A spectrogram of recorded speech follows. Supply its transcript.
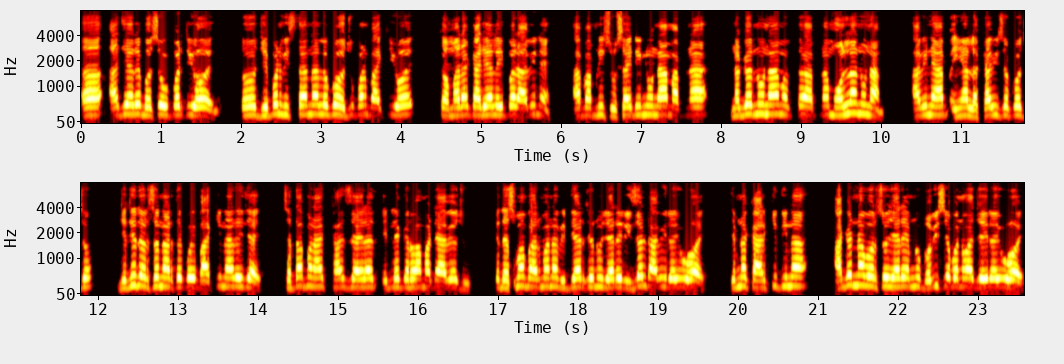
આ જ્યારે બસો ઉપડતી હોય તો જે પણ વિસ્તારના લોકો હજુ પણ બાકી હોય તો અમારા કાર્યાલય પર આવીને આપ આપની સોસાયટીનું નામ, આપના નગરનું નામ અથવા આપના મોહલ્લાનું નામ આવીને આપ અહીંયા લખાવી શકો છો. જેથી દર્શનાર્થે કોઈ બાકી ના રહી જાય. છતાં પણ આજ ખાસ જાહેરાત એટલે કરવા માટે આવ્યો છું કે દસમા, બારમાના વિદ્યાર્થીઓનું જ્યારે રિઝલ્ટ આવી રહ્યું હોય, જેમના કારકિર્દીના આગળના વર્ષો જ્યારે એમનું ભવિષ્ય બનવા જઈ રહ્યું હોય,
